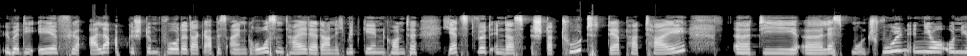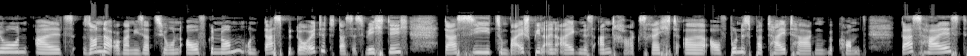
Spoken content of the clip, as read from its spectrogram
über die Ehe für alle abgestimmt wurde. Da gab es einen großen Teil, der da nicht mitgehen konnte. Jetzt wird in das Statut der Partei die äh, Lesben- und Schwulen-Union als Sonderorganisation aufgenommen. Und das bedeutet, das ist wichtig, dass sie zum Beispiel ein eigenes Antragsrecht äh, auf Bundesparteitagen bekommt. Das heißt,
